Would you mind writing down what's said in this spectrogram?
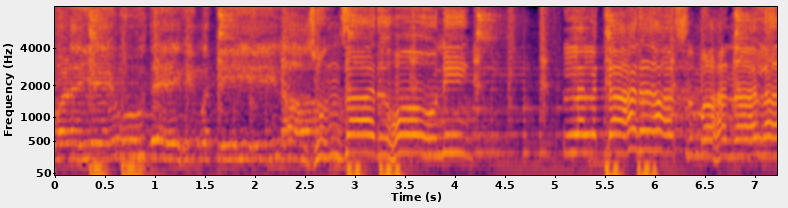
बळ येऊ दे हिमतीला. झुंजार होनी ललकार आसमानाला.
